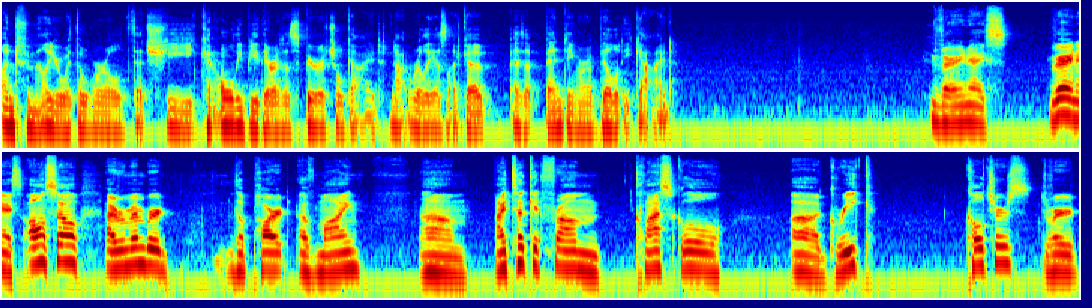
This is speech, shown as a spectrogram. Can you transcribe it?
unfamiliar with the world that she can only be there as a spiritual guide not really as like a as a bending or ability guide Very nice. Very nice. Also, I remembered the part of mine. Um, I took it from classical uh, Greek cultures, where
